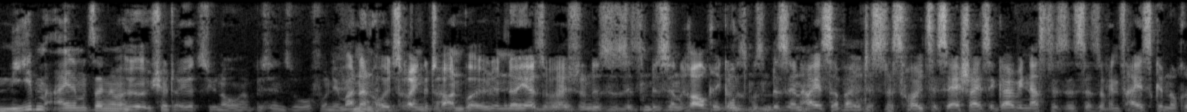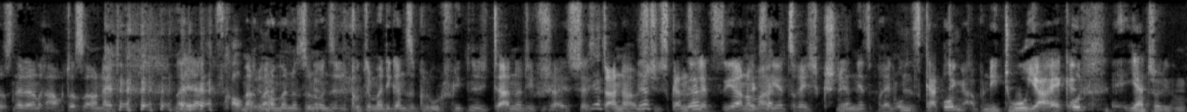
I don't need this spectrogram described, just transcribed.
neben einem und sagen dann, "Ja, ich hätte jetzt hier noch ein bisschen so von dem anderen Holz reingetan, weil, naja, so weißt du, das ist jetzt ein bisschen rauchig und es muss ein bisschen heißer, weil das, das Holz ist ja scheißegal, wie nass das ist. Also wenn es heiß genug ist, ne, dann raucht das auch nicht. Weil da macht man ja. immer nur so einen Unsinn. Guckt immer die ganze Glut, fliegt in die Tanne, die scheiß, scheiß Tanne habe ja, ich das ganze ja, letzte Jahr nochmal jetzt recht geschnitten, jetzt brennt mir Und- das Kackding und- ab und die Thuja-Hecke. und- Ja, Entschuldigung.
